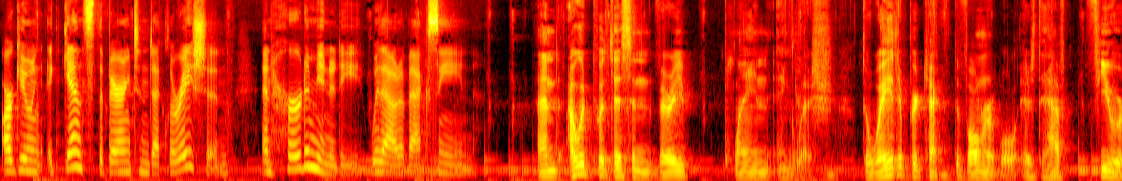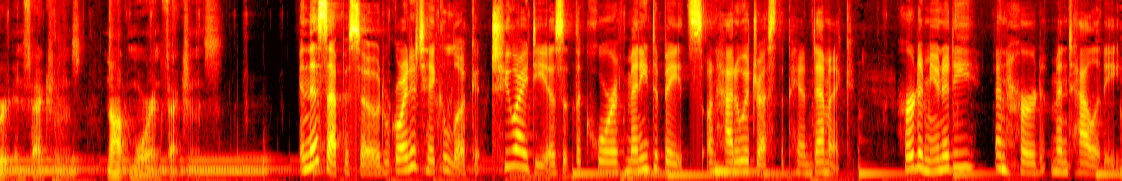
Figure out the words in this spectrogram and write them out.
arguing against the Barrington Declaration and herd immunity without a vaccine. And I would put this in very plain English. The way to protect the vulnerable is to have fewer infections, not more infections. In this episode, we're going to take a look at two ideas at the core of many debates on how to address the pandemic herd immunity and herd mentality.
